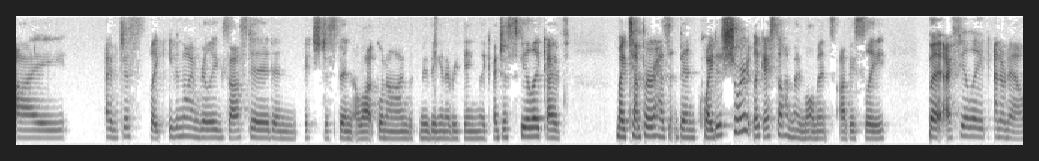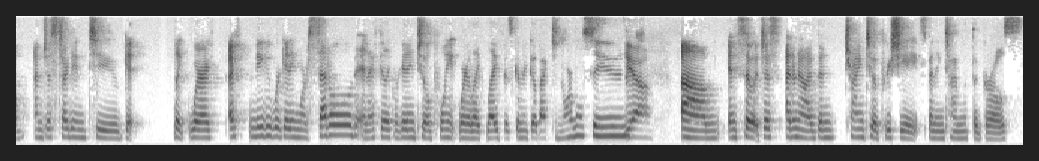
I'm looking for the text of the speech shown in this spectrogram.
I I've just like even though I'm really exhausted and it's just been a lot going on with moving and everything, like I just feel like I've my temper hasn't been quite as short. Like I still have my moments, obviously, but I feel like I don't know. I'm just starting to get like where I, I maybe we're getting more settled, and I feel like we're getting to a point where like life is going to go back to normal soon. Yeah. Um, and so it just I don't know. I've been trying to appreciate spending time with the girls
